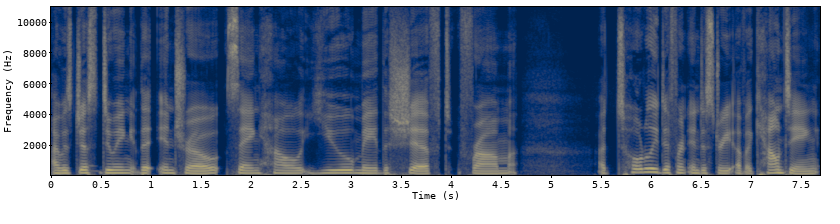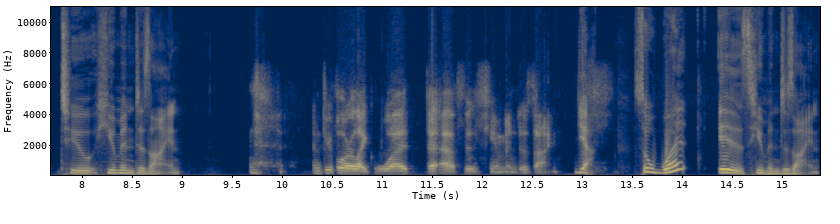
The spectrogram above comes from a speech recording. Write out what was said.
I was just doing the intro saying how you made the shift from a totally different industry of accounting to human design. and people are like, "What the f is human design?" Yeah. So what is human design?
